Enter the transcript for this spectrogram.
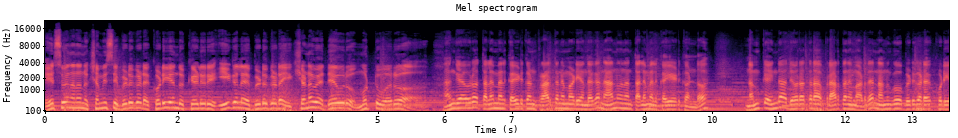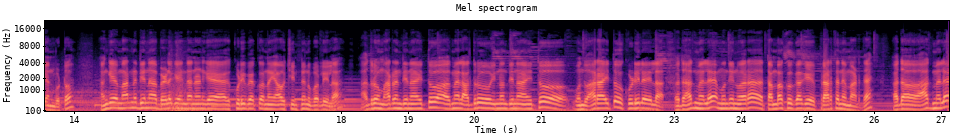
ಯೇಸುವೆ, ನನ್ನನ್ನು ಕ್ಷಮಿಸಿ, ಬಿಡುಗಡೆ ಕೊಡಿ ಎಂದು ಕೇಳಿರಿ. ಈಗಲೇ ಬಿಡುಗಡೆ, ಈ ಕ್ಷಣವೇ ದೇವರು ಮುಟ್ಟುವರು. ಹಂಗೆ ಅವರು ತಲೆ ಮೇಲೆ ಕೈ ಇಟ್ಕೊಂಡು ಪ್ರಾರ್ಥನೆ ಮಾಡಿ ಅಂದಾಗ ನಾನು ನನ್ನ ತಲೆ ಮೇಲೆ ಕೈ ಇಟ್ಕೊಂಡು ನಂಬಿಕೆಯಿಂದ ದೇವ್ರ ಹತ್ರ ಪ್ರಾರ್ಥನೆ ಮಾಡಿದೆ, ನನಗೂ ಬಿಡುಗಡೆ ಕೊಡಿ ಅಂದ್ಬಿಟ್ಟು. ಹಂಗೆ ಮಾರನೇ ದಿನ ಬೆಳಗ್ಗೆಯಿಂದ ನನಗೆ ಕುಡಿಬೇಕು ಅನ್ನೋ ಯಾವ ಚಿಂತನೆ ಬರಲಿಲ್ಲ. ಆದರೂ ಮಾರನೇ ದಿನ ಆಯಿತು ಆಮೇಲೆ ಆದರೂ ಇನ್ನೊಂದು ದಿನ ಆಯಿತು, ಒಂದು ವಾರ ಆಯಿತು, ಕುಡಿಲೇ ಇಲ್ಲ. ಅದಾದಮೇಲೆ ಮುಂದಿನ ವಾರ ತಂಬಾಕುಗಾಗಿ ಪ್ರಾರ್ಥನೆ ಮಾಡಿದೆ. ಅದು ಆದಮೇಲೆ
